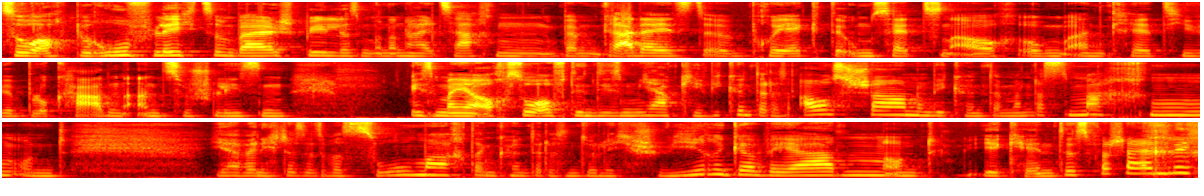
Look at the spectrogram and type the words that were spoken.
So auch beruflich zum Beispiel, dass man dann halt Sachen, beim gerade jetzt äh, Projekte umsetzen, auch um an kreative Blockaden anzuschließen, ist man ja auch so oft in diesem, ja, okay, wie könnte das ausschauen und wie könnte man das machen und ja, wenn ich das jetzt aber so mache, dann könnte das natürlich schwieriger werden und ihr kennt es wahrscheinlich.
